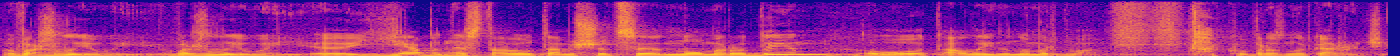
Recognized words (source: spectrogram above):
Важливий, важливий. Е, Я би не ставив там, що це номер один, от, але й не номер два, так образно кажучи.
